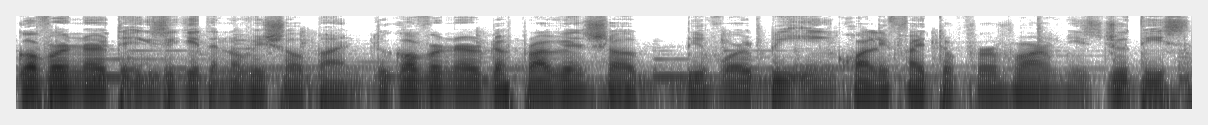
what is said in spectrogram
Governor to execute an official bond. The governor of the province shall, before being qualified to perform his duties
